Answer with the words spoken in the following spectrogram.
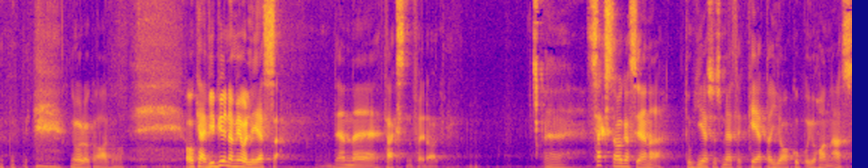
nå er dere advart. Ok, Vi begynner med å lese den eh, teksten for i dag. Eh, seks dager senere tok Jesus med seg Peter, Jakob og Johannes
